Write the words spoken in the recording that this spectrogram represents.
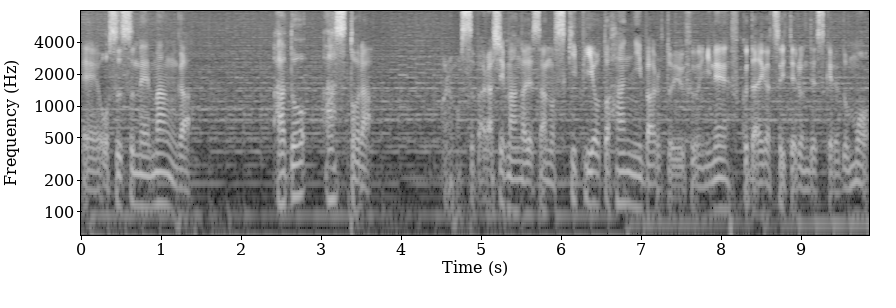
えー、おすすめ漫画アドアストラ。これも素晴らしい漫画です。あのスキピオとハンニバルというふうにね副題がついてるんですけれども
